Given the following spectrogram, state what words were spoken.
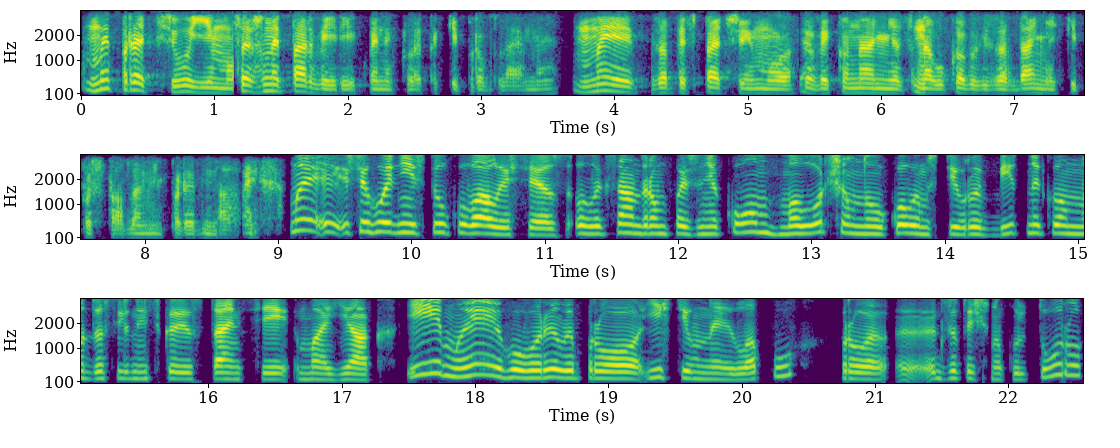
Ми працюємо. Це ж не перший рік виникли такі проблеми. Ми забезпечуємо виконання наукових завдань, які поставлені перед нами. Ми е, сьогодні спілкувалися з Олександром Позняком, молодшим науковим співробітником дослідницької станції Маяк. І ми говорили про їстівний лапух. Про е, екзотичну культуру,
